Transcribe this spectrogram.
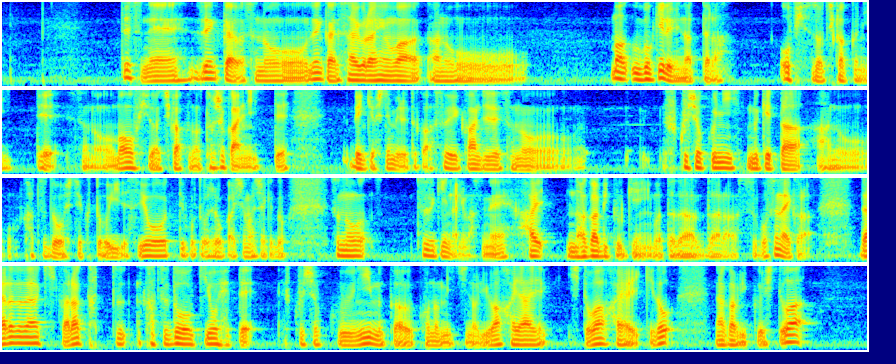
ですね。前回はその、前回の最後らへんは、あのまあ、動けるようになったら、オフィスの近くに行って、その、まあ、オフィスの近くの図書館に行って、勉強してみるとか、そういう感じで、その、復職に向けたあの活動をしていくといいですよっていうことを紹介しましたけどその続きになりますね。はい。長引く原因はだらだら過ごせないから。だらだら期から活動期を経て、復職に向かうこの道のりは早い人は早いけど、長引く人は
